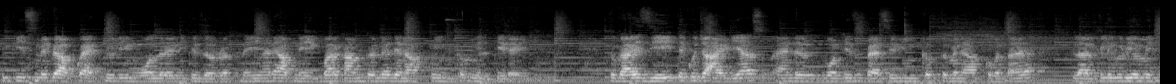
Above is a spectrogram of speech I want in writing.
क्योंकि इसमें भी आपको एक्टिवली इन्वॉल्व रहने की ज़रूरत नहीं है। यानी आपने एक बार काम कर लिया देन आपको इनकम मिलती रहेगी। तो गाइज़ यही थे कुछ ideas and what is passive income तो मैंने आपको बताया। फ़िलहाल के लिए वीडियो में इतना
